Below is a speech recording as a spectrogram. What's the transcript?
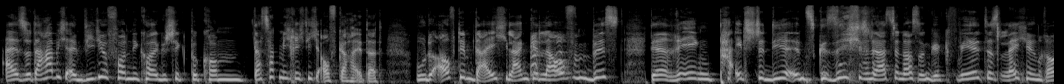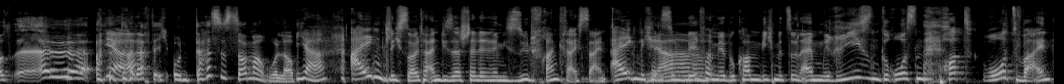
Also da habe ich ein Video von Nicole geschickt bekommen. Das hat mich richtig aufgeheitert. Wo du auf dem Deich lang gelaufen bist, der Regen peitschte dir ins Gesicht und da hast du noch so ein gequältes Lächeln raus. Und Ja. Da dachte ich, und das ist Sommerurlaub. Ja, eigentlich sollte an dieser Stelle nämlich Südfrankreich sein. Eigentlich hättest du Ja. ein Bild von mir bekommen, wie ich mit so einem riesengroßen Pott Rotwein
